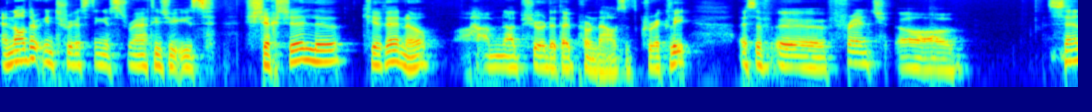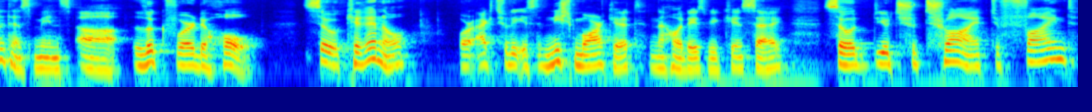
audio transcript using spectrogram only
Another interesting strategy is chercher le créneau. I'm not sure that I pronounce it correctly. It's a uh, French uh, sentence means uh, look for the hole. So créneau or actually it's niche market nowadays we can say. So you should try to find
